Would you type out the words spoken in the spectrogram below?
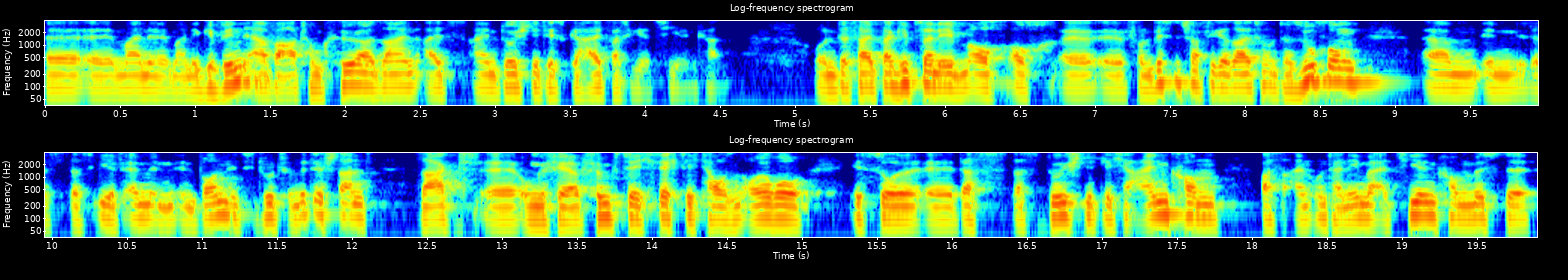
äh, äh, meine, meine Gewinnerwartung höher sein als ein durchschnittliches Gehalt, was ich erzielen kann. Und deshalb, da gibt es dann eben auch, auch äh, von wissenschaftlicher Seite Untersuchungen. Ähm, in, das, das IFM in, in Bonn, Institut für Mittelstand, sagt äh, ungefähr 50, 60.000 Euro ist so äh, das, das durchschnittliche Einkommen, was ein Unternehmer erzielen kommen müsste.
